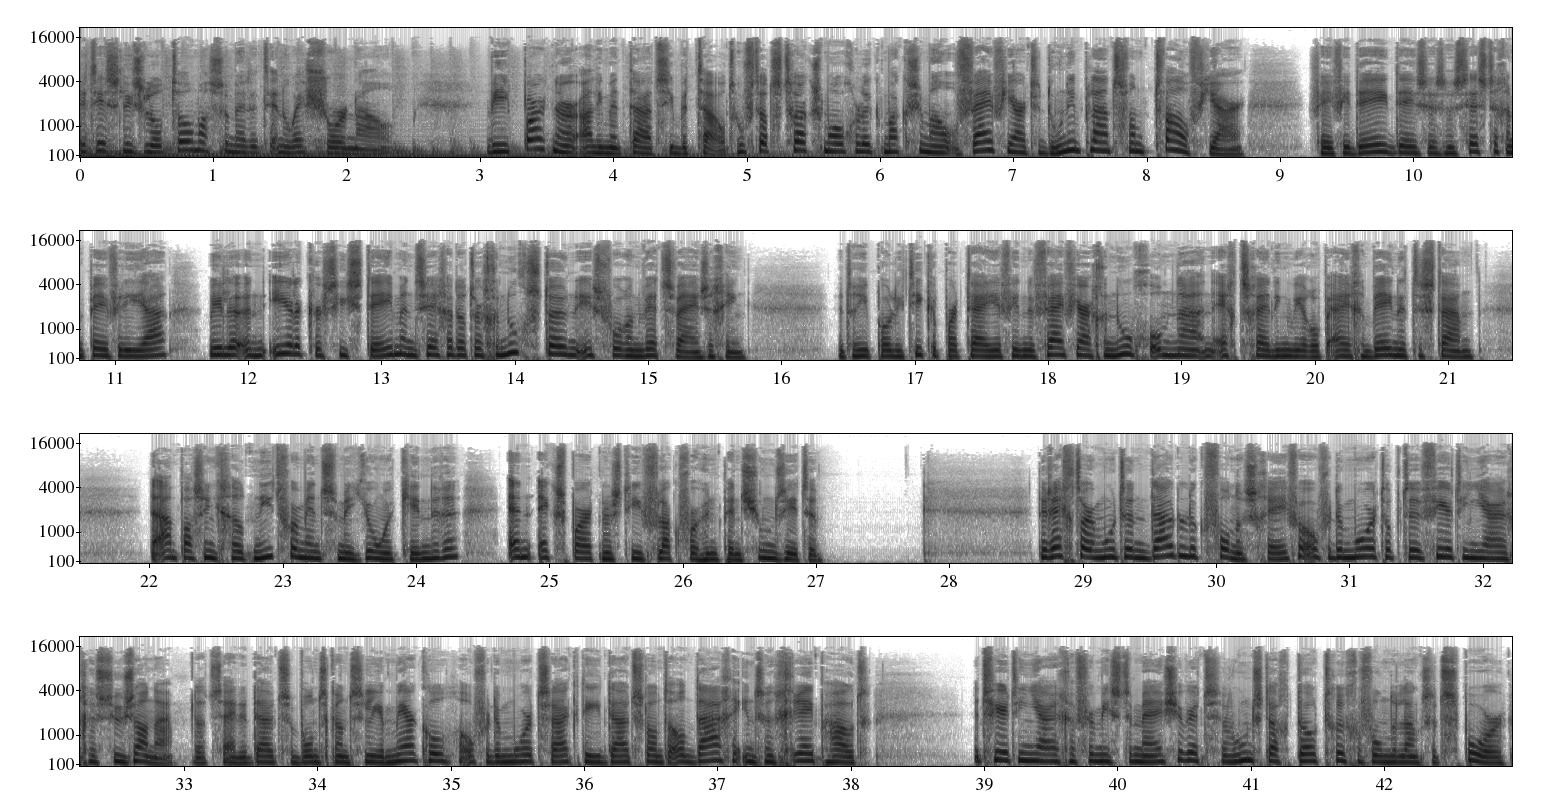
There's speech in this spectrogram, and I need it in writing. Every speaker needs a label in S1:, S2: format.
S1: Dit is Lieselot Thomassen met het NOS-journaal. Wie partneralimentatie betaalt, hoeft dat straks mogelijk maximaal vijf jaar te doen in plaats van twaalf jaar. VVD, D66 en PvdA willen een eerlijker systeem en zeggen dat er genoeg steun is voor een wetswijziging. De drie politieke partijen vinden vijf jaar genoeg om na een echtscheiding weer op eigen benen te staan. De aanpassing geldt niet voor mensen met jonge kinderen en ex-partners die vlak voor hun pensioen zitten. De rechter moet een duidelijk vonnis geven over de moord op de 14-jarige Susanna. Dat zei de Duitse bondskanselier Merkel over de moordzaak die Duitsland al dagen in zijn greep houdt. Het 14-jarige vermiste meisje werd woensdag dood teruggevonden langs het spoor.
